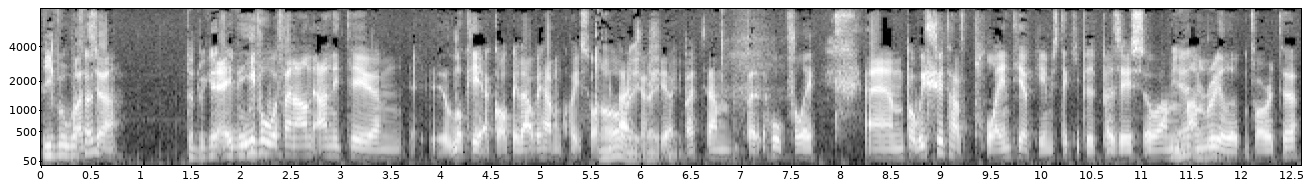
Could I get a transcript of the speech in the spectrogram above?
Evil But Within. uh, Did we get the Evil Within, I'll, I need to um, locate a copy of that. We haven't quite sorted Oh, that right, just right, yet, right. but um, but hopefully, um, but we should have plenty of games to keep us busy. So I'm Yeah. I'm really looking forward to it.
